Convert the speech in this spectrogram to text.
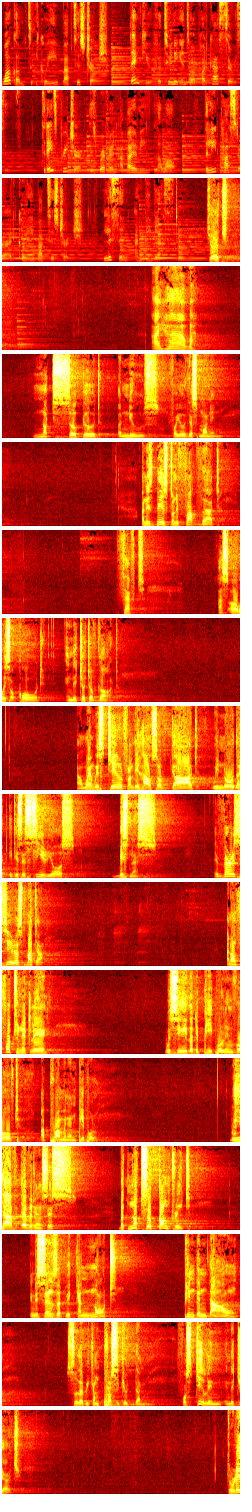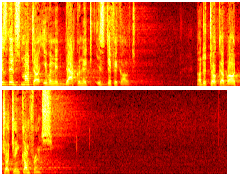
Welcome to Ikoyi Baptist Church. Thank you for tuning into our podcast services. Today's preacher is Reverend Abayomi Lawal, the lead pastor at Ikoyi Baptist Church. Listen and be blessed. Church, I have not so good a news for you this morning. And it's based on the fact that theft has always occurred in the church of God. And when we steal from the house of God, we know that it is a serious business, a very serious matter. And unfortunately, we see that the people involved are prominent people. We have evidences, but not so concrete in the sense that we cannot pin them down so that we can prosecute them for stealing in the church. To raise this matter, even in diaconate, is difficult. Not to talk about church in conference.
